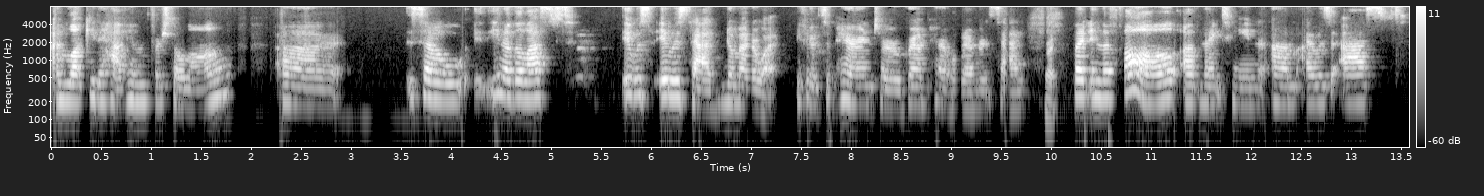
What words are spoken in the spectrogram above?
I'm lucky to have him for so long. Uh, so you know, the last it was it was sad no matter what if it's a parent or a grandparent whatever it's sad but in the fall of 19 um, i was asked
